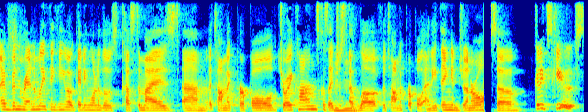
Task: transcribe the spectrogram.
I've been randomly thinking about getting one of those customized um, Atomic Purple Joy Cons because I just Mhm. I love Atomic Purple anything in general. So good excuse.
